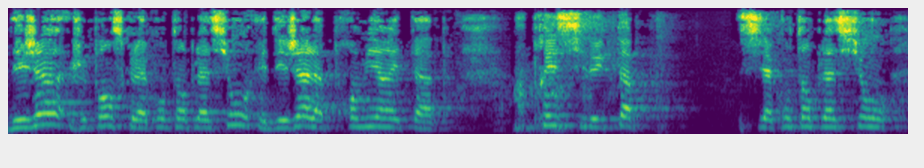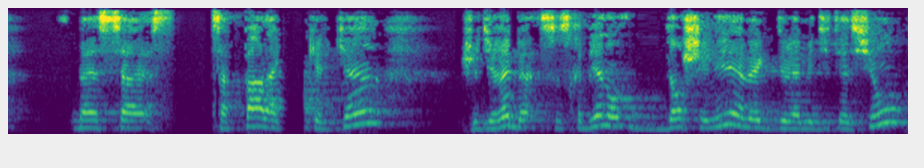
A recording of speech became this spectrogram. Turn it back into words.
Déjà, je pense que la contemplation est déjà la première étape. Après, si si la contemplation, ben, ça parle à quelqu'un, je dirais, ben, ce serait bien d'enchaîner avec de la méditation.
